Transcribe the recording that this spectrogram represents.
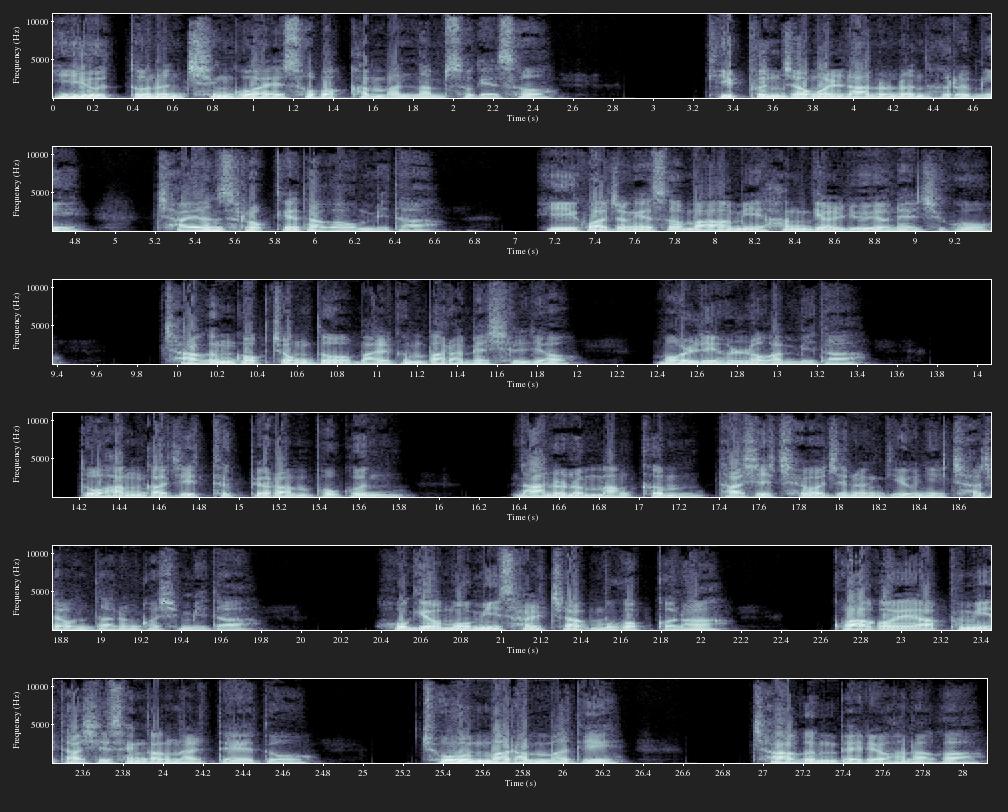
이웃 또는 친구와의 소박한 만남 속에서 깊은 정을 나누는 흐름이 자연스럽게 다가옵니다. 이 과정에서 마음이 한결 유연해지고 작은 걱정도 맑은 바람에 실려 멀리 흘러갑니다. 또 한 가지 특별한 복은 나누는 만큼 다시 채워지는 기운이 찾아온다는 것입니다. 혹여 몸이 살짝 무겁거나 과거의 아픔이 다시 생각날 때에도 좋은 말 한마디, 작은 배려 하나가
